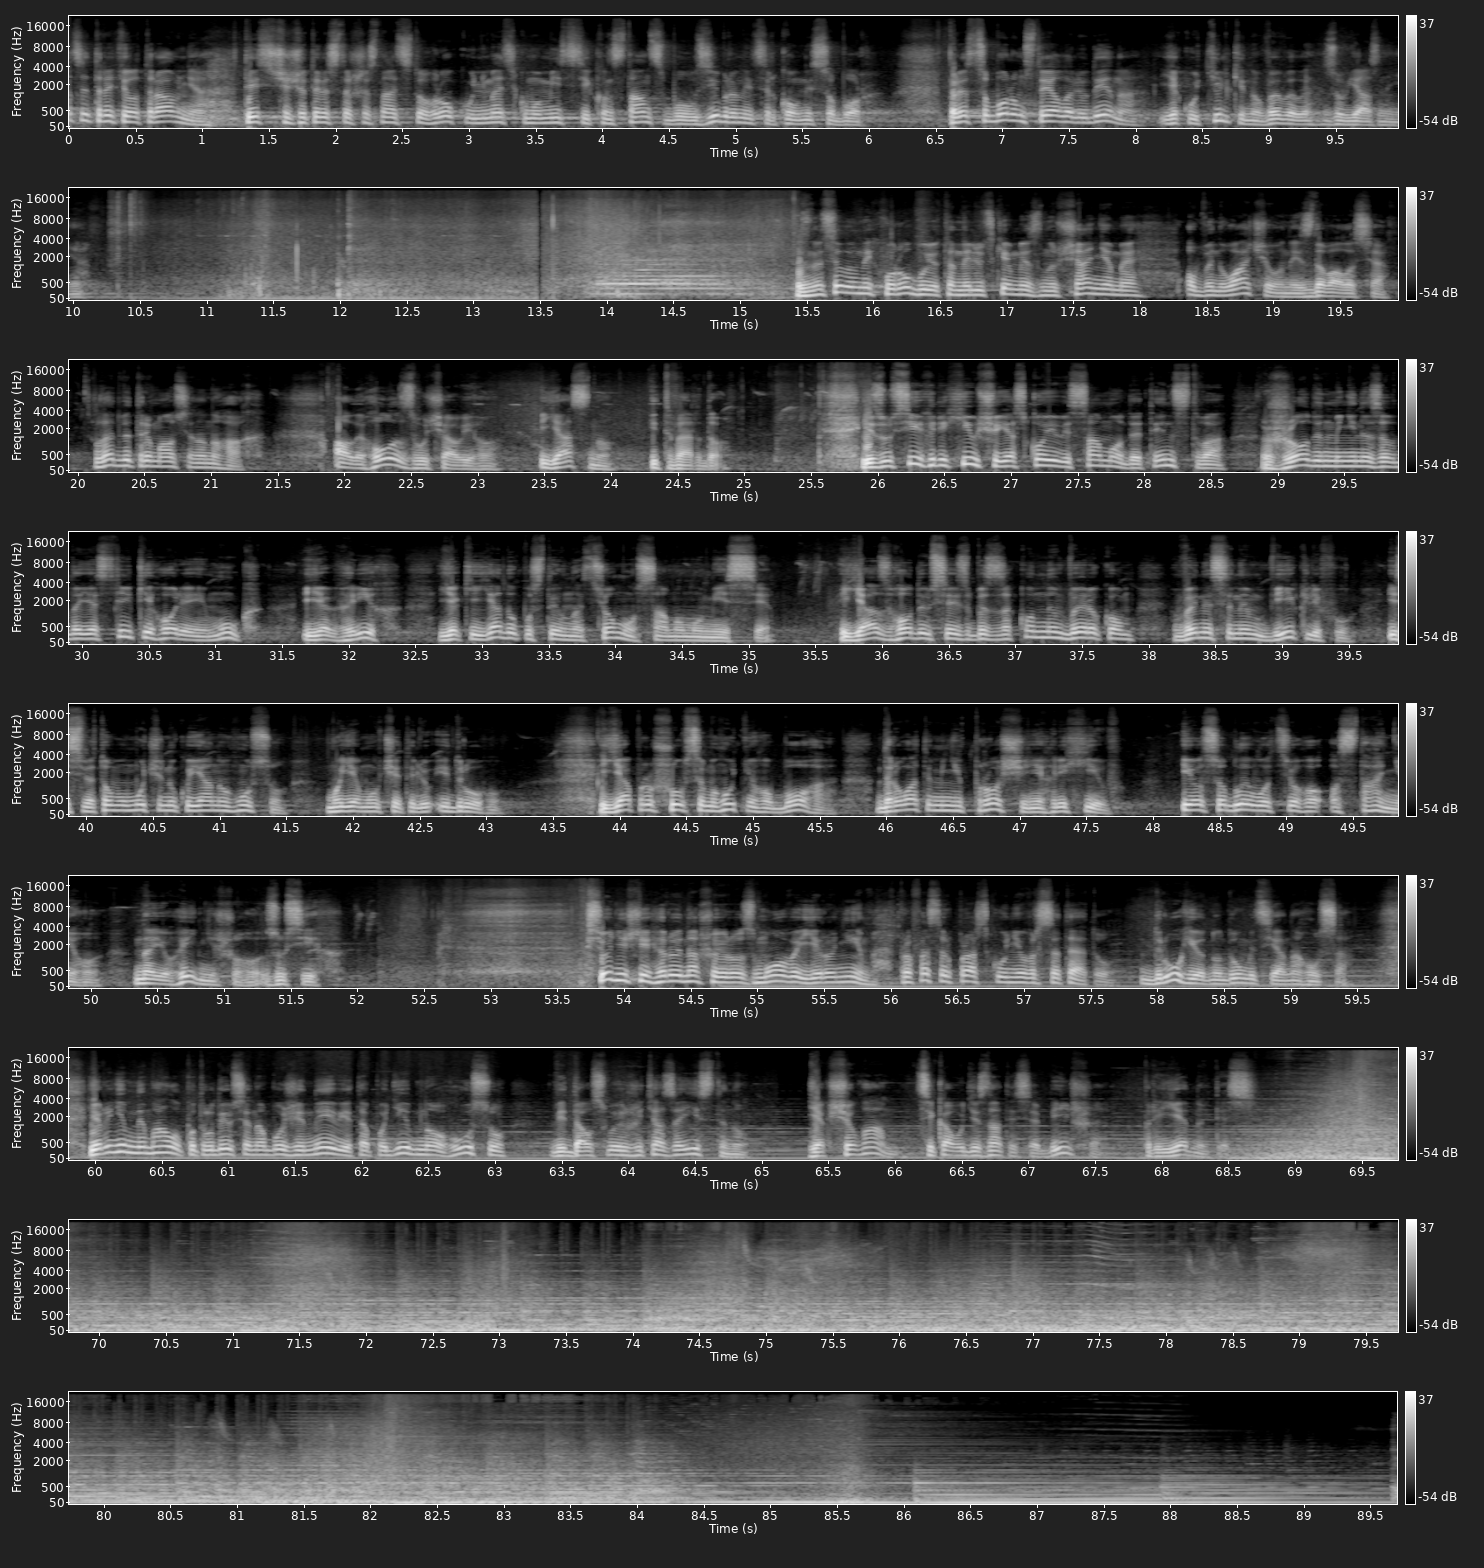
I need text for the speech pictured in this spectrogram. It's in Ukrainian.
23 травня 1416 року у німецькому місті Констанц був зібраний церковний собор. Перед собором стояла людина, яку тільки но вивели з ув'язнення. Знесилений хворобою та нелюдськими знущаннями, обвинувачуваний, здавалося, ледве тримався на ногах, але голос звучав його ясно і твердо. Із усіх гріхів, що я скоїв із самого дитинства, жоден мені не завдає стільки горя і мук, як гріх, який я допустив на цьому самому місці. Я згодився із беззаконним вироком, винесеним Вікліфу і святому мученику Яну Гусу, моєму вчителю і другу. Я прошу всемогутнього Бога дарувати мені прощення гріхів, і особливо цього останнього, найогиднішого з усіх. Сьогоднішній герой нашої розмови Єронім, професор Пражського університету, другий однодумець Яна Гуса. Єронім немало потрудився на Божій ниві та подібно гусу віддав своє життя за істину. Якщо вам цікаво дізнатися більше, приєднуйтесь.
